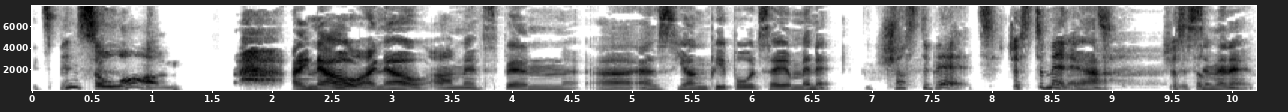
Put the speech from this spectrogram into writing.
It's been so long. I know, I know. Um, it's been, uh, as young people would say, a minute. Just a bit. Just a minute. Yeah, Just, just a, a minute.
